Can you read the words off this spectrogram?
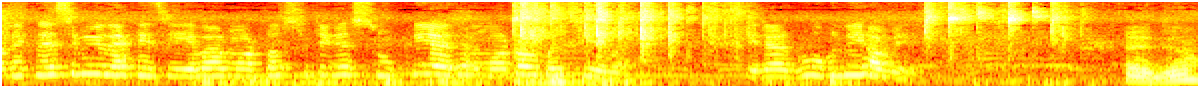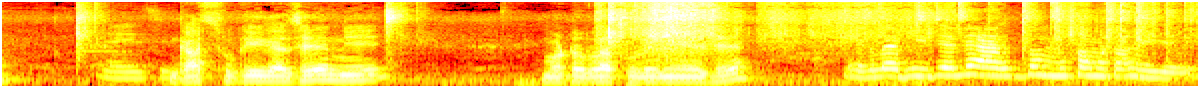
অনেক রেসিপি দেখিয়েছি এবার মটরশুঁটিকে শুকিয়ে এখন মটর করছি এবার। এটা ঘুগনি হবে। এই যে। গাছ শুকিয়ে গেছে নিয়ে মোটরগুলো তুলে নিয়েছে। এগুলা ভিজালে একদম মোটা মোটা হয়ে যাবে।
